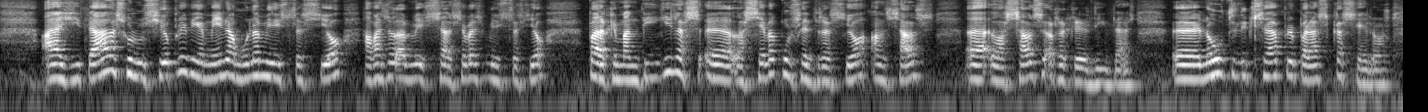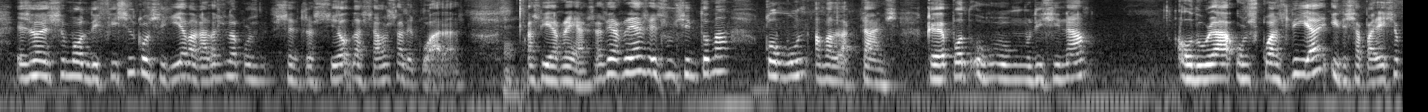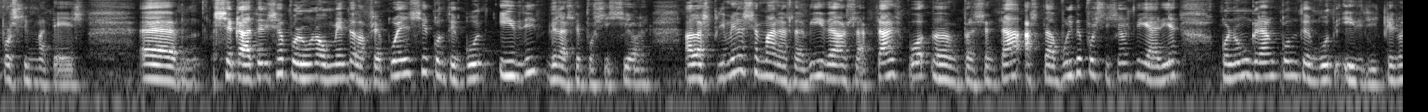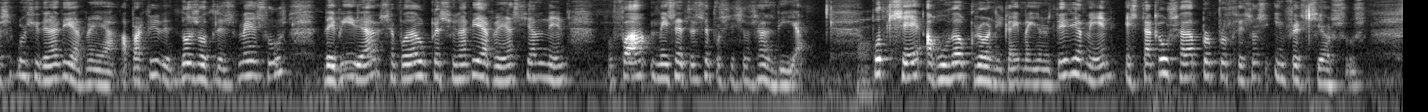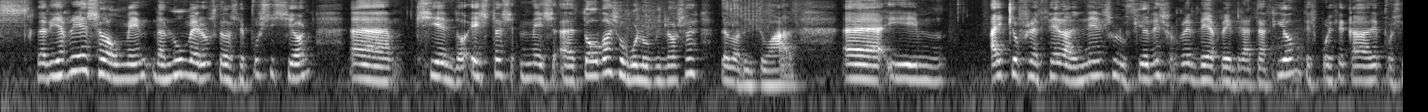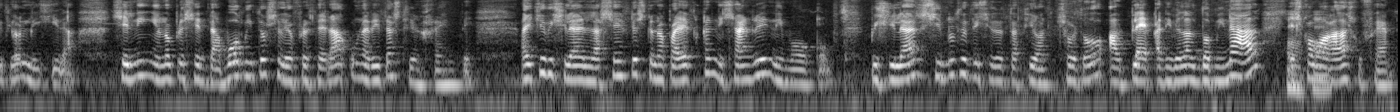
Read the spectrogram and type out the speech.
Agitar la solució prèviament amb una administració, abans de la, la seva administració, perquè mantingui les, eh, la seva concentració en sals, eh, les sals requerides. Eh, no utilitzar preparats caseros. És, és molt difícil aconseguir a vegades una concentració de sals adequades. Les diarrees. Les diarrees és un símptoma comú amb els lactants, que pot originar o durar uns quants dies i desaparèixer per si mateix. Eh, se caracteritza per un augment de la freqüència i contingut hídric de les deposicions. A les primeres setmanes de vida, els lactants pot eh, presentar fins a 8 deposicions diàries con un gran contingut hídric, que no se considera diarrea. A partir de dos o tres mesos de vida se poden ocasionar diarrea si el nen fa més de 3 deposicions al dia. Pot ser aguda o crònica i majoritàriament està causada per processos infecciosos. La diarrea es el aumento de números de las deposiciones, eh, siendo estas más eh, tobas o voluminosas de lo habitual. Eh, y mm, hay que ofrecer al NEN soluciones re- de rehidratación después de cada deposición líquida. Si el niño no presenta vómitos, se le ofrecerá una dieta astringente. Hay que vigilar en las heces que no aparezcan ni sangre ni moco. Vigilar signos de deshidratación, sobre todo al plec, a nivel abdominal, es como a Ujú. vegades ho fem.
